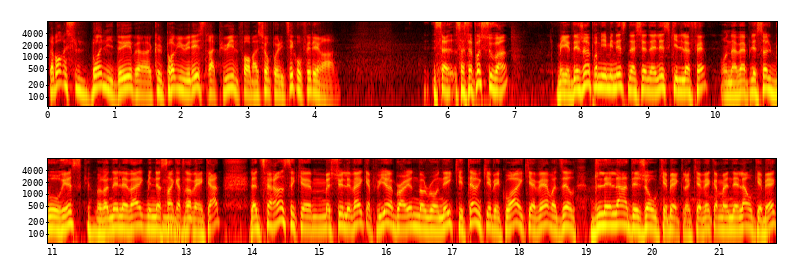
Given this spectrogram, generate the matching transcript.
D'abord, est-ce une bonne idée euh, que le premier ministre appuie une formation politique au fédéral? Ça ne se fait pas souvent, mais il y a déjà un premier ministre nationaliste qui l'a fait. On avait appelé ça le beau risque. René Lévesque, 1984. La différence, c'est que M. Lévesque appuyait un Brian Mulroney qui était un Québécois et qui avait, on va dire, de l'élan déjà au Québec, là, qui avait comme un élan au Québec.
